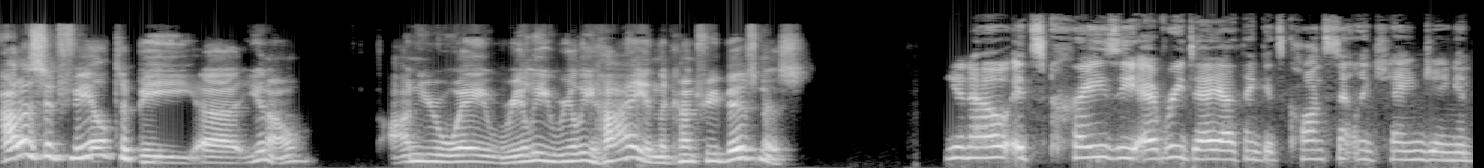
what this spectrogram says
how does it feel to be, uh, you know, on your way really, really high in the country business? You know, it's crazy every day. I think it's constantly changing, and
